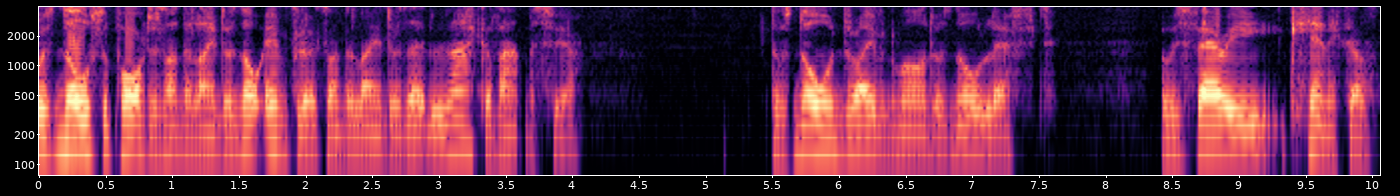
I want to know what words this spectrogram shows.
was no supporters on the line, there was no influence on the line, there was a lack of atmosphere there was no one driving them on. There was no lift. It was very clinical.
